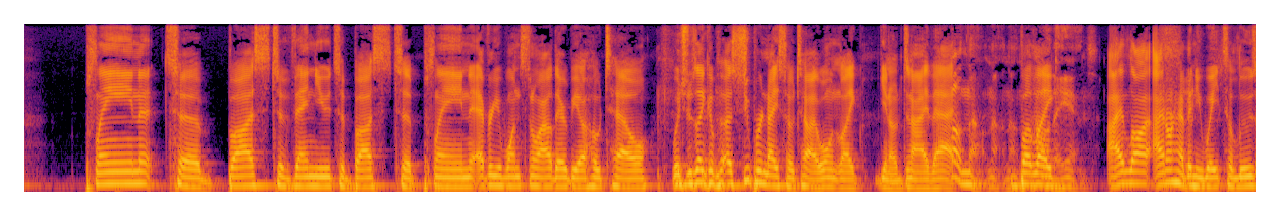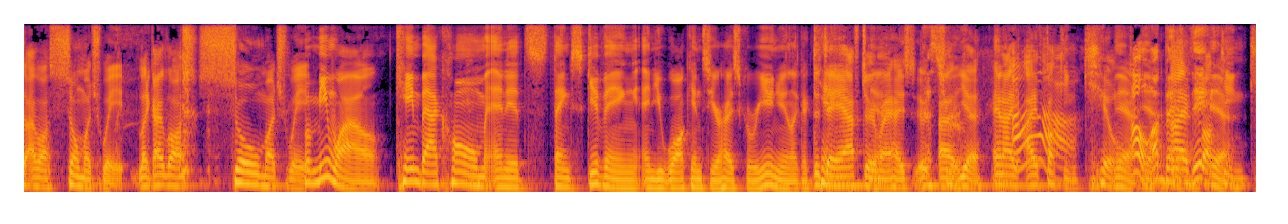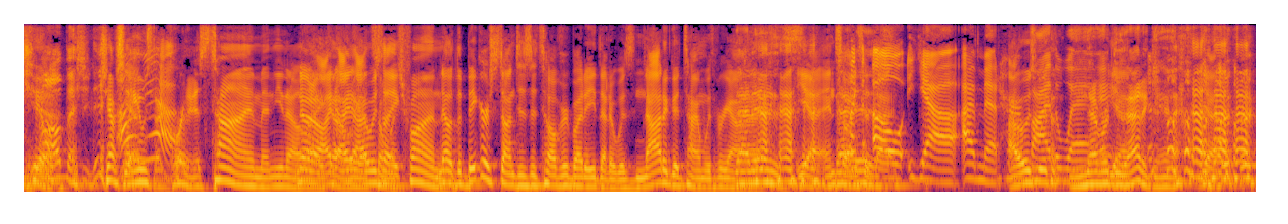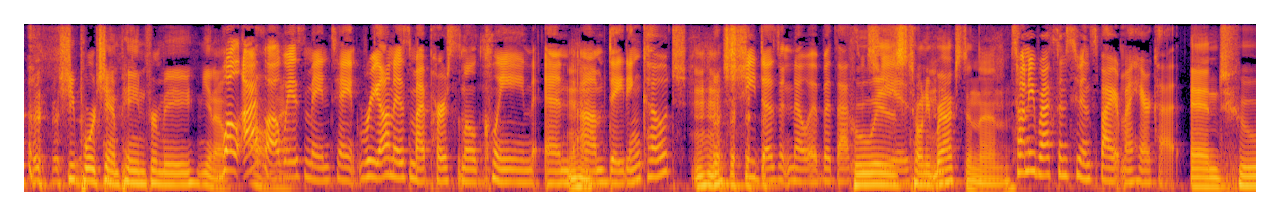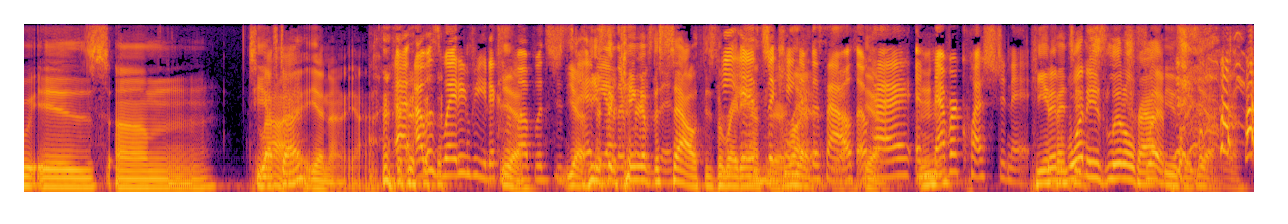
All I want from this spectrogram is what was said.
plane to bus to venue to bus to plane. Every once in a while there would be a hotel, which was like a, a super nice hotel. I won't like you know deny that. Oh, no, no, no. But The like holiday ends. I lost. I don't have any weight to lose. I lost so much weight. Like I lost so much weight. But meanwhile, came back home and it's Thanksgiving, and you walk into your high school reunion like a the king. day after Yeah. my high school, That's uh, true. yeah, and I, I Ah. fucking killed. Yeah. Oh, I bet I you did. fucking Yeah. killed. Oh, I bet you did. Jeff saying Oh, it was yeah. the greatest time, and you know, No, no, like, I, oh, we I, I was so like, fun. no, the bigger stunt is to tell everybody that it was not a good time with Rihanna. That is. yeah, and so That I is. said. Oh, yeah. I met her, I was by with- the way. Never do that again. Yeah. she poured champagne for me. You know, Well, I've Oh, always maintained Rihanna is my personal queen and Mm-hmm. um, dating coach. She doesn't know it, but that's who what she is is. Toni Braxton then? Toni Braxton's who inspired my haircut. And who is um T.I.? Left Eye? Yeah, no, no, yeah. I, I was waiting for you to come Yeah. up with just Yeah. any He's the other king of the. South is the he right is answer. the king Right. of the South, okay? Yeah. And never question it. He Then invented what is Little trap Flip? music. Yeah, yeah.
